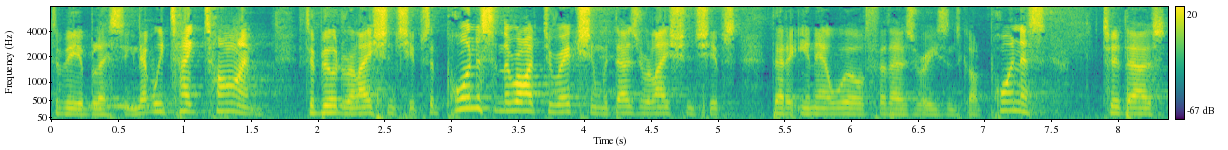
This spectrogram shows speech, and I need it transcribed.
to be a blessing, that we take time to build relationships, and point us in the right direction with those relationships that are in our world for those reasons, God. Point us to those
